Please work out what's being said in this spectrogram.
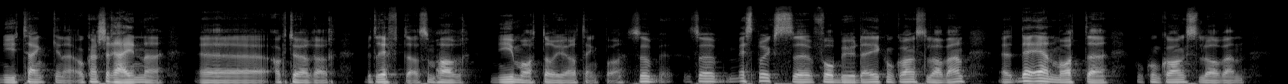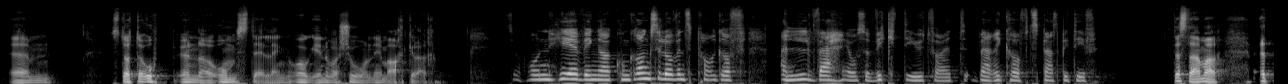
nytenkende og kanskje rene eh, aktører, bedrifter, som har nye måter å gjøre ting på. Så, så misbruksforbudet i konkurranseloven eh, det er en måte hvor konkurranseloven eh, støtter opp under omstilling og innovasjon i markeder. Så håndheving av konkurranselovens paragraf 11 er også viktig ut fra et bærekraftsperspektiv. Det stemmer. Et,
